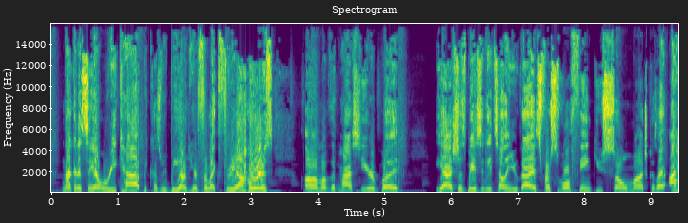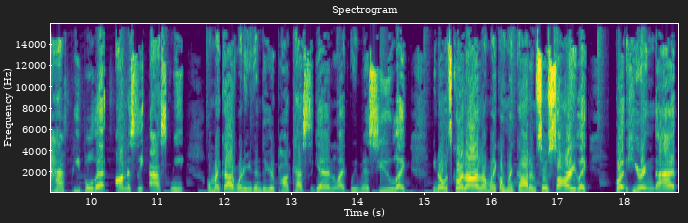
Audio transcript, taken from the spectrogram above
I'm not gonna say a recap because we'd be on here for like three hours um, of the past year, but yeah, it's just basically telling you guys, first of all, thank you so much. Because I, I have people that honestly ask me, oh my God, when are you to do your podcast again? Like, we miss you. Like, you know, what's going on? And I'm like, oh my God, I'm so sorry. Like, but hearing that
